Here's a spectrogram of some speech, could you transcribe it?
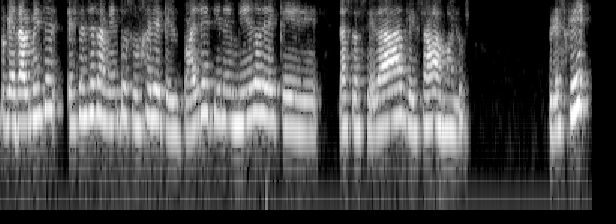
Porque realmente este encerramiento surge de que el padre tiene miedo de que la sociedad les haga malos. Pero es que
